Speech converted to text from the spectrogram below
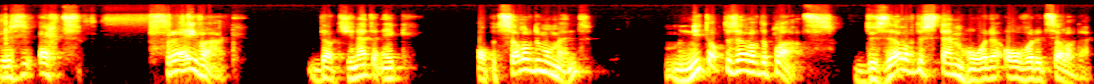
is echt vrij vaak dat Jeanette en ik op hetzelfde moment, niet op dezelfde plaats, dezelfde stem hoorden over hetzelfde.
